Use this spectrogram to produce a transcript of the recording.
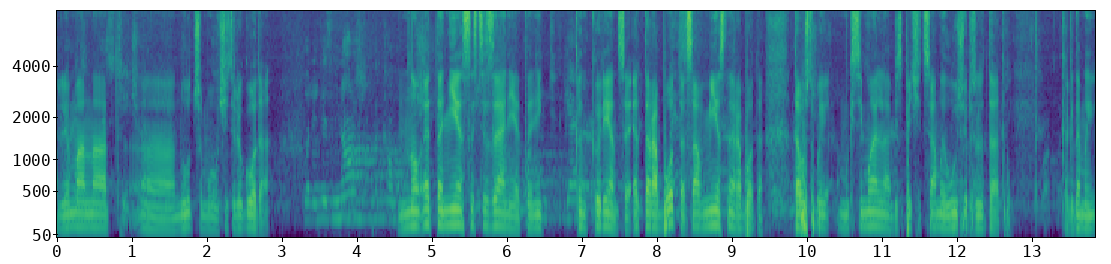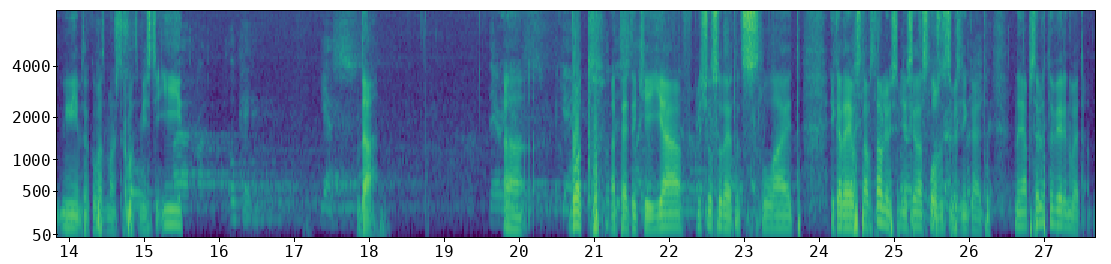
Лимонад э, лучшему учителю года. Но это не состязание, это не конкуренция, это работа, совместная работа того, чтобы максимально обеспечить самый лучший результат, когда мы имеем такую возможность работать вместе. И да, вот, опять-таки, я включил сюда этот слайд, и когда я его вставлю, у меня всегда сложности возникают. Но я абсолютно уверен в этом.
